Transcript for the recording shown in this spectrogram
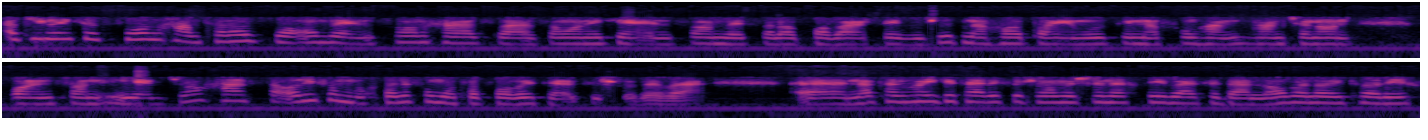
از جایی که صلح همتراز با عمر انسان هست و از زمانی که انسان به اصطلاح پاورسه وجود نهاد تا امروز این مفهوم هم همچنان با انسان یک جا هست. تعریف مختلف و متفاوتی ازش شده و نه تنهایی که تعریف جامعه شناختی بلکه در لابلای تاریخ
